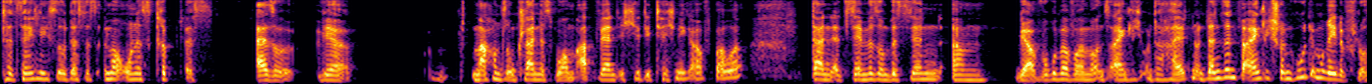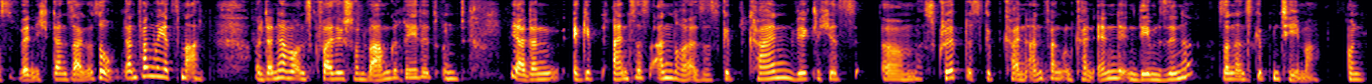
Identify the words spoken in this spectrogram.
tatsächlich so, dass es immer ohne Skript ist. Also wir machen so ein kleines Warm-up, während ich hier die Technik aufbaue dann erzählen wir so ein bisschen, ähm, ja, worüber wollen wir uns eigentlich unterhalten? Und dann sind wir eigentlich schon gut im Redefluss, wenn ich dann sage, so, dann fangen wir jetzt mal an. Und dann haben wir uns quasi schon warm geredet und ja, dann ergibt eins das andere. Also es gibt kein wirkliches ähm, Skript, es gibt keinen Anfang und kein Ende in dem Sinne, sondern es gibt ein Thema. Und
